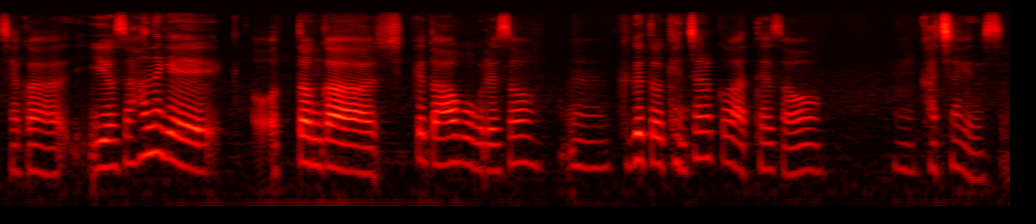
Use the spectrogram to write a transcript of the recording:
제가 이어서 하는 게 어떤가 싶기도 하고 그래서 예, 그게 더 괜찮을 것 같아서 예, 같이 하게 됐어요.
